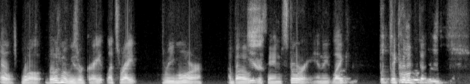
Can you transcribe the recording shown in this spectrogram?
oh well those movies were great let's write three more about Yeah. the same story and it, like But the They could've problem is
